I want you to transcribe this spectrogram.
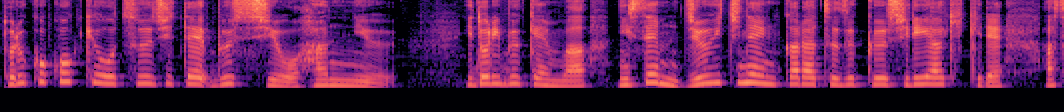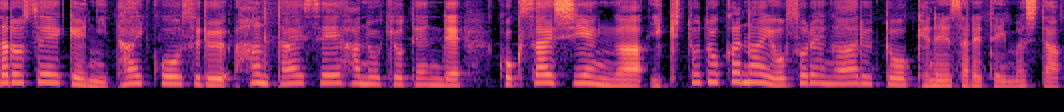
トルコ国境を通じて物資を搬入。イドリブ県は2011年から続くシリア危機でアサド政権に対抗する反体制派の拠点で国際支援が行き届かない恐れがあると懸念されていました。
